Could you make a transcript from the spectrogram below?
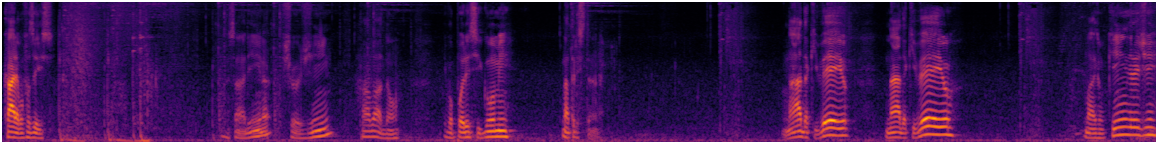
Cara, eu vou fazer isso. Sarina, Shojin, Rabadon. E vou pôr esse Gumi na Tristana. Nada que veio. Nada que veio. Mais um Kindred.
